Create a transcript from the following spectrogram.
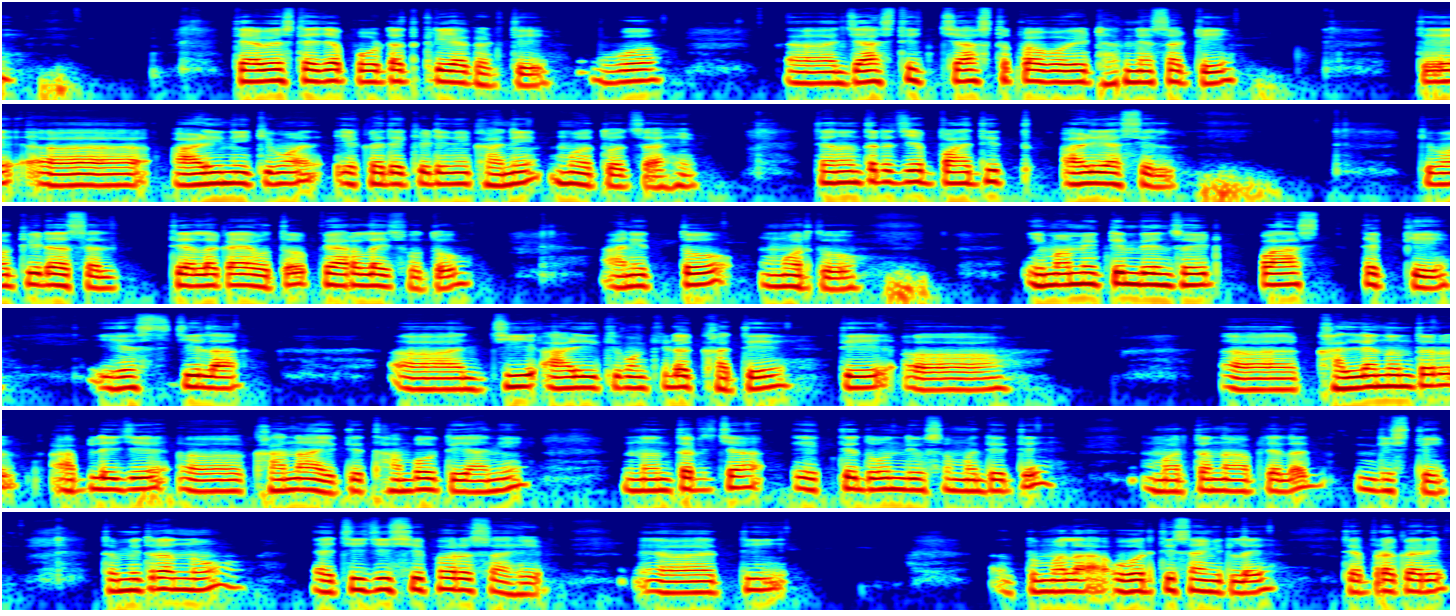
त्यावेळेस त्याच्या पोटात क्रिया घडते व जास्तीत जास्त प्रभावी ठरण्यासाठी ते आळीने किंवा एखाद्या किडीने खाणे महत्त्वाचं आहे. त्यानंतर जे बाधित आळी असेल किंवा किडा असेल त्याला काय होतं? पॅरालाइज होतो आणि तो मरतो. इमामेक्टिम बेन्झोइट पाच टक्के एस जीला जी आळी किंवा कीडक खाते ते खाल्ल्यानंतर आपले जे खाणं आहे ते थांबवते आणि नंतरच्या एक ते दोन दिवसामध्ये ते मरताना आपल्याला दिसते. तर मित्रांनो याची जी शिफारस आहे ती तुम्हाला वरती सांगितलं आहे त्याप्रकारे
